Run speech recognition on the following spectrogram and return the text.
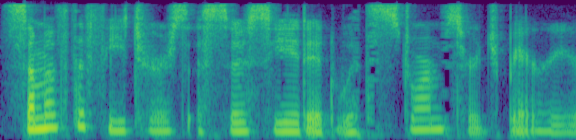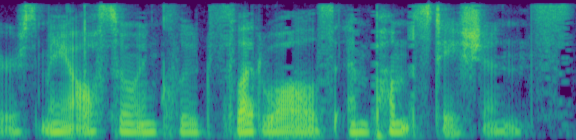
Some of the features associated with storm surge barriers may also include flood walls and pump stations.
